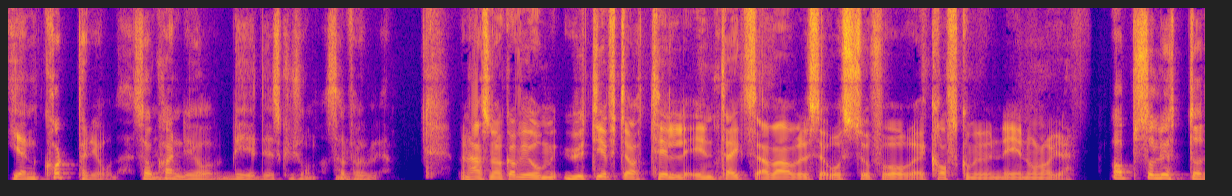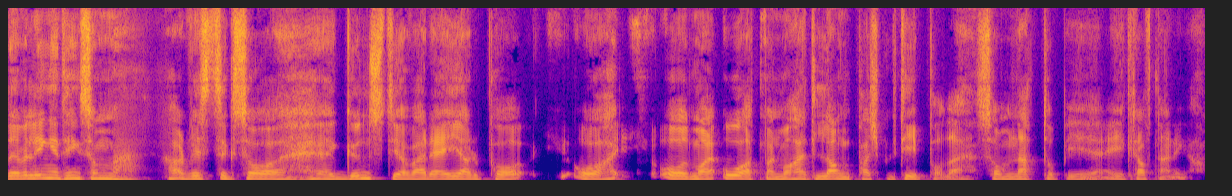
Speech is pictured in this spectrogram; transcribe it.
i en kort periode så kan det jo bli diskusjoner, selvfølgelig. Men her snakker vi om utgifter til inntektservervelse også for kraftkommunene i Nord-Norge? Absolutt, og det er vel ingenting som har vist seg så gunstig å være eier på, og, og, og at man må ha et langt perspektiv på det, som nettopp i, i kraftnæringa.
